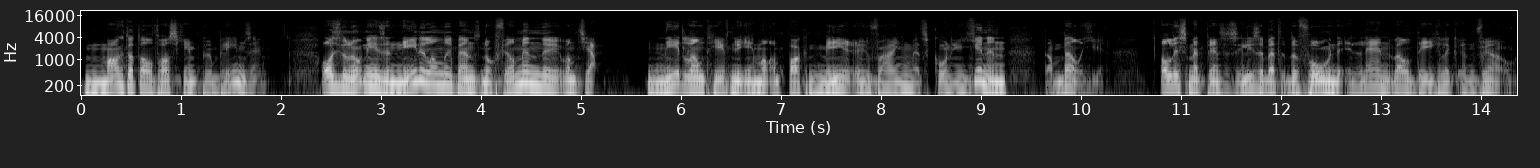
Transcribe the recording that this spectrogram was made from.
mag dat alvast geen probleem zijn. Als u dan ook nog eens een Nederlander bent, nog veel minder, want ja, Nederland heeft nu eenmaal een pak meer ervaring met koninginnen dan België. Al is met prinses Elisabeth de volgende in lijn wel degelijk een vrouw.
